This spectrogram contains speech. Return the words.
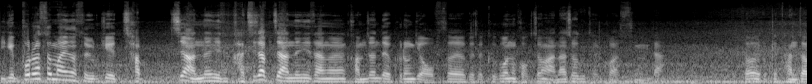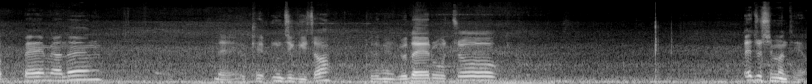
이게 플러스 마이너스 이렇게 잡지 않는 이상 같이 잡지 않는 이상은 감전되고 그런 게 없어요. 그래서 그거는 걱정 안 하셔도 될 것 같습니다. 그래서 이렇게 단자 빼면은 네 이렇게 움직이죠. 그냥 이대로 쭉 빼주시면 돼요.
